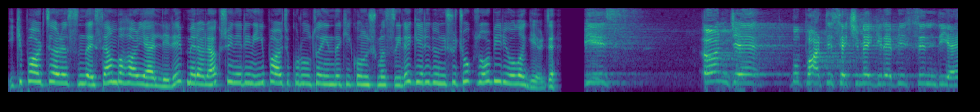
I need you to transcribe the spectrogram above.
iki parti arasında Esenbahar yerleri Meral Akşener'in İyi Parti kurultayındaki konuşmasıyla geri dönüşü çok zor bir yola girdi. Biz önce bu parti seçime girebilsin diye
